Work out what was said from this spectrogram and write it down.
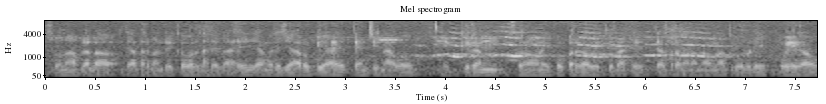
सोनं आपल्याला त्या दरम्यान रिकवर झालेलं आहे. यामध्ये जे आरोपी आहेत त्यांची नावं एक किरण सोनवणे कोपरगाव येथील आहे. त्याचप्रमाणे नवनाथ गोरडे पोहेगाव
